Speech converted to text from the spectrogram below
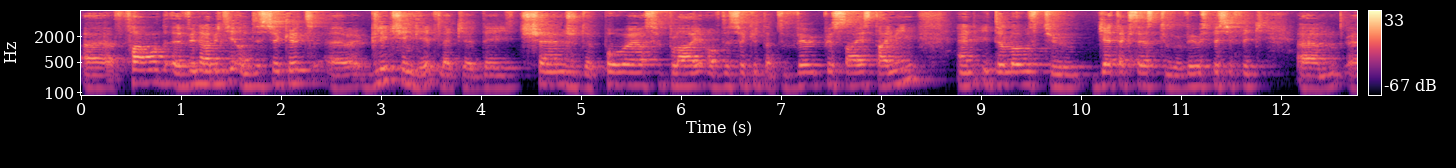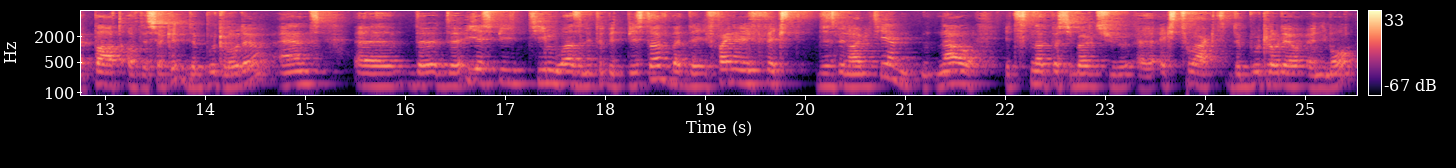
found a vulnerability on the circuit, glitching it. Like they changed the power supply of the circuit at very precise timing, and it allows to get access to a very specific um, uh, part of the circuit, the bootloader, and uh, the, the ESP team was a little bit pissed off, but they finally fixed this vulnerability, and now it's not possible to uh, extract the bootloader anymore.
